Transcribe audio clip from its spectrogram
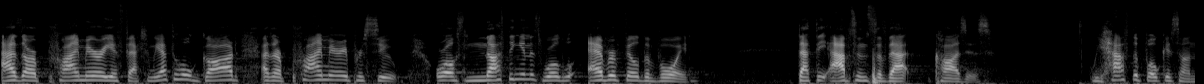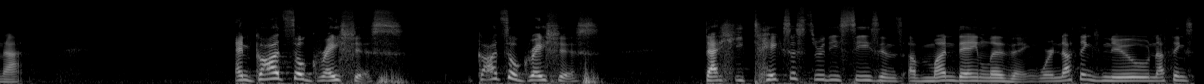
as our primary affection. We have to hold God as our primary pursuit, or else nothing in this world will ever fill the void that the absence of that causes. We have to focus on that. And God's so gracious. God's so gracious that he takes us through these seasons of mundane living where nothing's new, nothing's,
